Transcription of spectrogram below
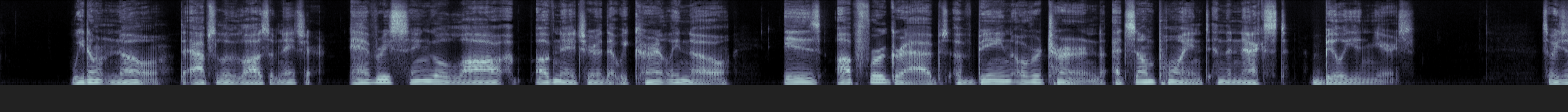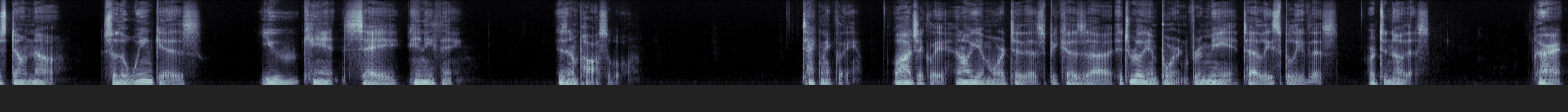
we don't know the absolute laws of nature. Every single law of nature that we currently know is up for grabs of being overturned at some point in the next billion years. So we just don't know. So the wink is you can't say anything is impossible. Technically, logically, and I'll get more to this because uh, it's really important for me to at least believe this or to know this. All right.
